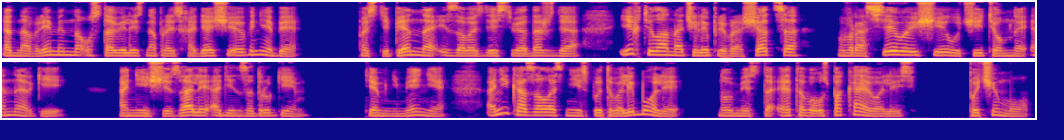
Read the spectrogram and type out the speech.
и одновременно уставились на происходящее в небе. Постепенно, из-за воздействия дождя, их тела начали превращаться в рассеивающие лучи темной энергии. Они исчезали один за другим. Тем не менее, они, казалось, не испытывали боли, но вместо этого успокаивались. Почему?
